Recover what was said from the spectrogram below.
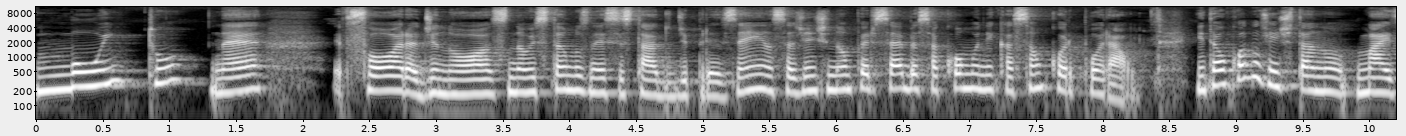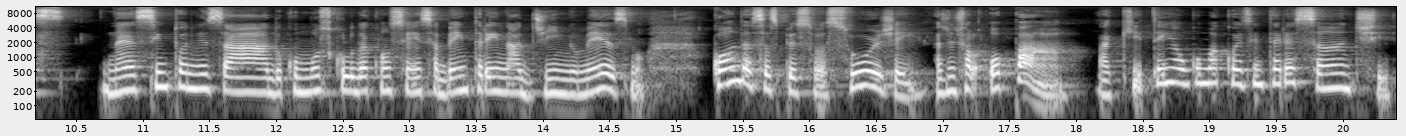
muito, né, fora de nós, não estamos nesse estado de presença, a gente não percebe essa comunicação corporal. Então, quando a gente está mais né, sintonizado, com o músculo da consciência bem treinadinho mesmo, quando essas pessoas surgem, a gente fala: opa, aqui tem alguma coisa interessante.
